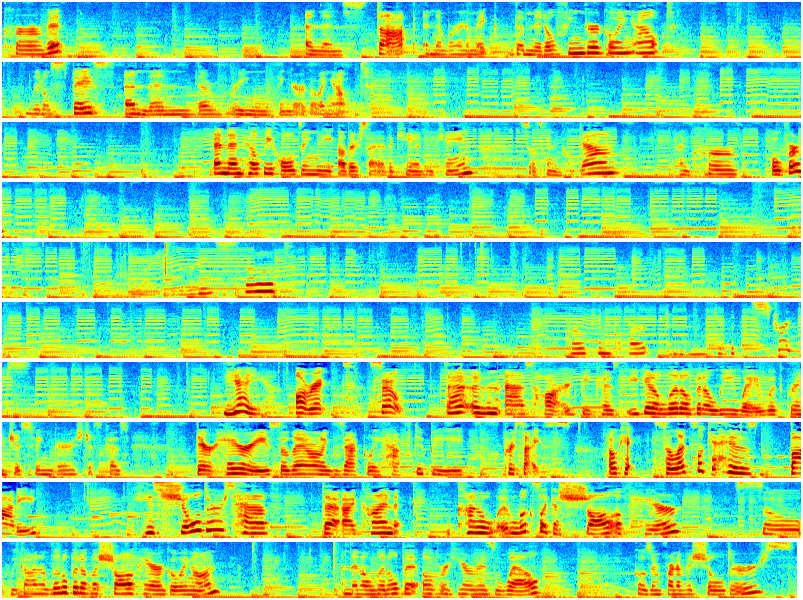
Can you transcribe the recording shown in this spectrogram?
Curve it, and then stop, and then we're gonna make the middle finger going out little space and then the ring finger going out. And then he'll be holding the other side of the candy cane. So it's gonna go down and curve over. Broken part and give it the stripes. Yay! Alright, so that isn't as hard because you get a little bit of leeway with Grinch's fingers just because they're hairy so they don't exactly have to be precise. Okay, so let's look at his body. His shoulders have that I kind kind of, it looks like a shawl of hair. So we got a little bit of a shawl of hair going on and then a little bit over here as well. Goes in front of his shoulders.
